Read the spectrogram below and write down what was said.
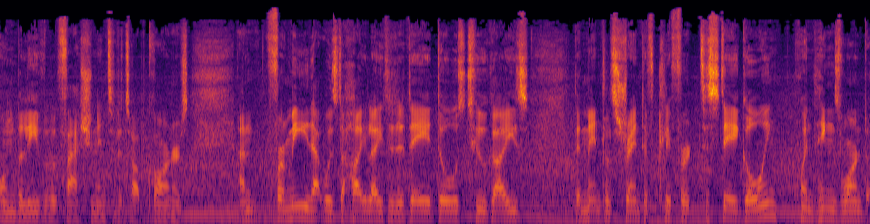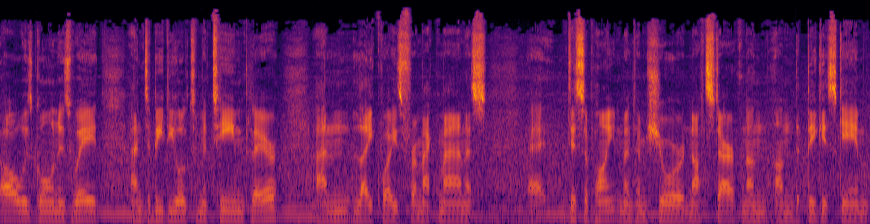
unbelievable fashion into the top corners. And for me, that was the highlight of the day. Those two guys, the mental strength of Clifford to stay going when things weren't always going his way, and to be the ultimate team player. And likewise for McManus, uh, disappointment, I'm sure, not starting on, on the biggest game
